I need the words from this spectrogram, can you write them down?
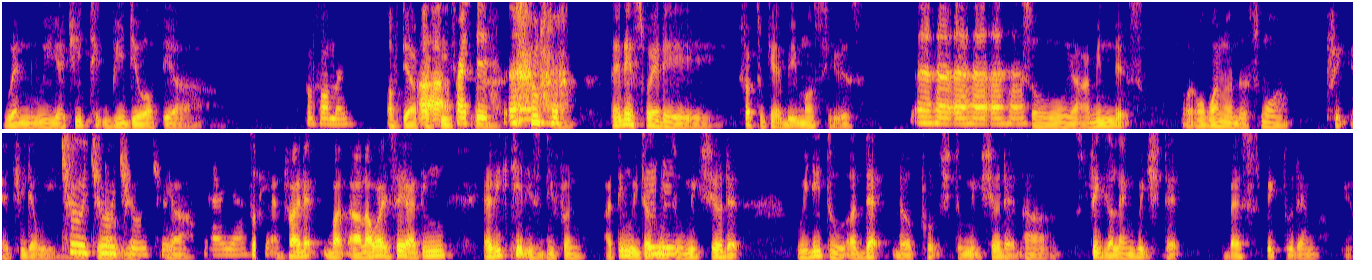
when we actually take video of their Performance. of their Uh, uh, practice, practice. uh, then that's where they start to get a bit more serious uh-huh, uh-huh, uh-huh. so yeah i mean that's one of the small trick actually that we True, true, there. true, true. Yeah. Yeah, yeah. So yeah. try that. But uh, like I say, I think every kid is different. I think we just need to make sure that we need to adapt the approach to make sure that uh, speak a language that best speak to them. Yeah.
